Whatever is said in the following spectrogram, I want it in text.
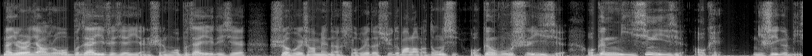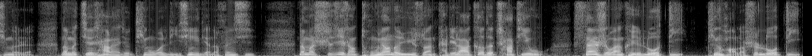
那有人讲说我不在意这些眼神，我不在意这些社会上面的所谓的虚头巴脑的东西，我更务实一些，我更理性一些。OK，你是一个理性的人，那么接下来就听我理性一点的分析。那么实际上同样的预算，凯迪拉克的叉 T 五三十万可以落地，听好了是落地。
